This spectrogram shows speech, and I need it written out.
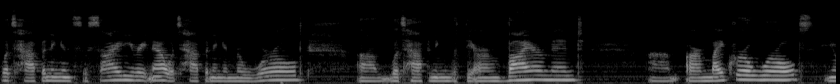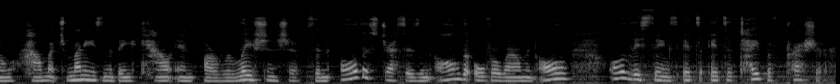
what's happening in society right now, what's happening in the world, um, what's happening with our environment, um, our micro world, you know, how much money is in the bank account, and our relationships, and all the stresses, and all the overwhelm, and all all of these things. It's it's a type of pressure,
